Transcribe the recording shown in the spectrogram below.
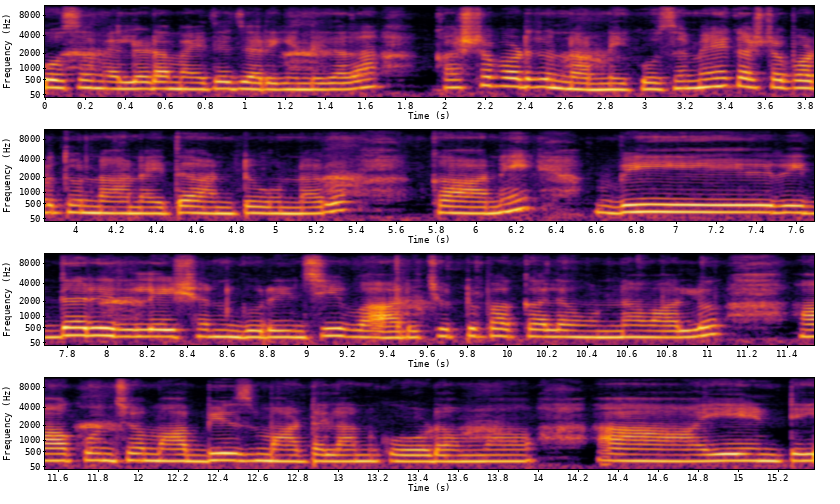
కోసం వెళ్ళడం అయితే జరిగింది కదా. కష్టపడుతున్నారు నీకోసమే కష్టపడుతున్నానైతే అంటూ ఉన్నారు. కానీ వీరిద్దరి రిలేషన్ గురించి వారి చుట్టుపక్కల ఉన్న వాళ్ళు కొంచెం అబ్యూజ్ మాటలు అనుకోవడము ఏంటి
